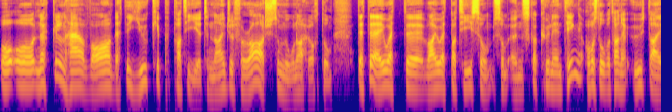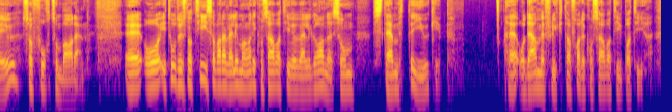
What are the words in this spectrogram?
Og, og Nøkkelen her var dette UKIP-partiet til Nigel Farage, som noen har hørt om. Dette jo et, var jo et parti som, som ønska kun én ting, å få Storbritannia ut av EU så fort som bare den. Og I 2010 så var det veldig mange av de konservative velgerne som stemte UKIP eh, og dermed flykta fra det konservative partiet.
